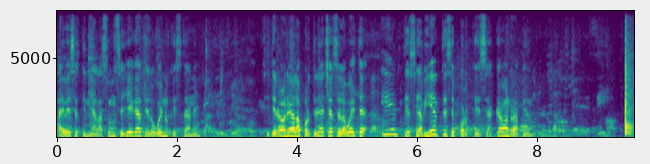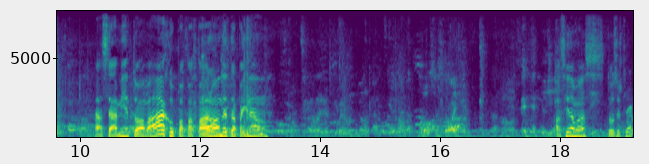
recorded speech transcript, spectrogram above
hay veces que ni a las 11 llega de lo bueno que están, ¿eh? Si tiene la oportunidad de echarse la vuelta, se aviéntese porque se acaban rápido. Lanzamiento abajo, papá, ¿para dónde está peinado? Así nomás, dos strike.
